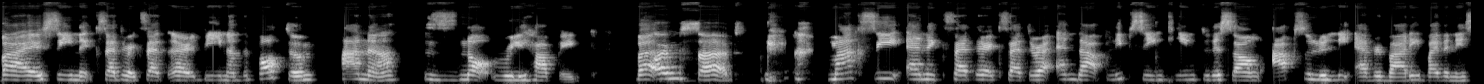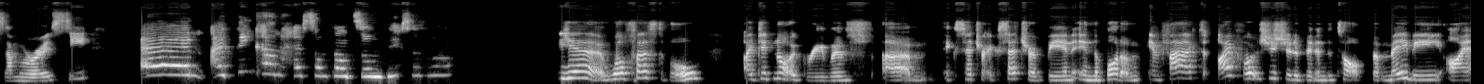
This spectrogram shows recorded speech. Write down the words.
by seeing etc. etc. being at the bottom, Hannah is not really happy. But I'm sad. Maxi and Etcetera Etcetera end up lip syncing to the song "Absolutely Everybody" by Vanessa Amorosi, and I think Ana has some thoughts on this as well. Yeah, well, first of all, I did not agree with um, Etcetera Etcetera being in the bottom. In fact, I thought she should have been in the top, but maybe I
